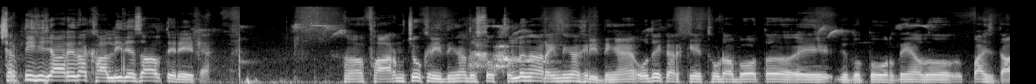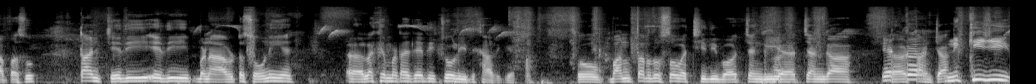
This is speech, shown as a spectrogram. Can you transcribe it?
36000 ਇਹਦਾ ਖਾਲੀ ਦੇ ਹਿਸਾਬ ਤੇ ਰੇਟ ਹੈ ਫਾਰਮ ਚੋਂ ਖਰੀਦੀਆਂ ਦੋਸਤੋ ਖੁੱਲੀਆਂ ਰਹਿੰਦੀਆਂ ਖਰੀਦੀਆਂ ਹੈ, ਉਹਦੇ ਕਰਕੇ ਥੋੜਾ ਬਹੁਤ ਇਹ ਜਦੋਂ ਤੋਰਦੇ ਆ ਉਦੋਂ ਭਜਦਾ ਪਸ਼ੂ। ਢਾਂਚੇ ਦੀ ਇਹਦੀ ਬਣਾਵਟ ਸੋਹਣੀ ਹੈ ਲੱਖੇ ਮਟਾ ਜੀ ਦੀ ਝੋਲੀ ਦਿਖਾ ਦਈਏ ਆਪਾਂ। ਸੋ ਬੰਤਰ ਦੋਸਤੋ ਵੱਛੀ ਦੀ ਬਹੁਤ ਚੰਗੀ ਹੈ ਚੰਗਾ ਇੱਕ ਨਿੱਕੀ ਜੀ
